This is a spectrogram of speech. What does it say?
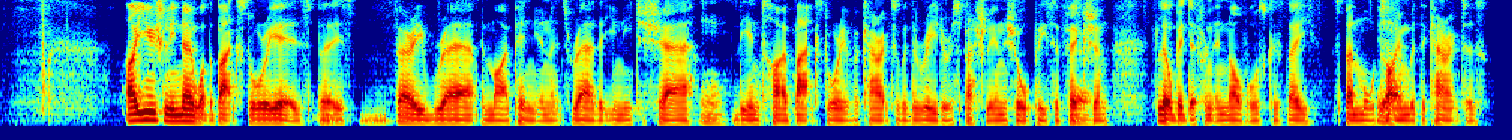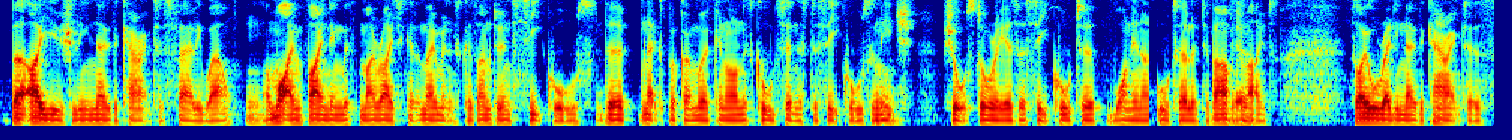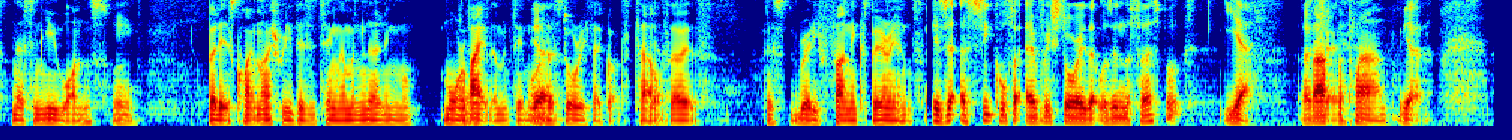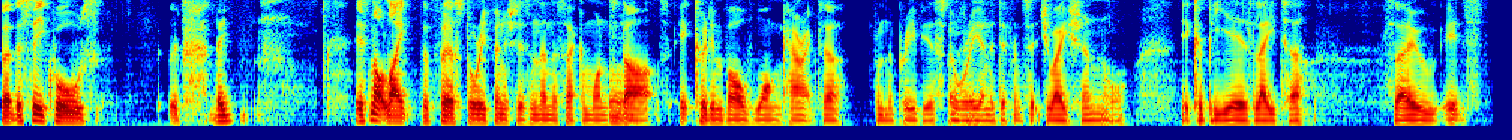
I usually know what the backstory is, but it's very rare, in my opinion. It's rare that you need to share the entire backstory of a character with the reader, especially in a short piece of fiction. It's a little bit different in novels because they spend more time with the characters. But I usually know the characters fairly well. Hmm. And what I'm finding with my writing at the moment is because I'm doing sequels. The next book I'm working on is called Sinister Sequels, and hmm. each short story is a sequel to one in Alternative Afterlives. So I already know the characters. There's some new ones, hmm. but it's quite nice revisiting them and learning more, more about them and seeing what Yeah. other stories they've got to tell. So it's it's a really fun experience. Is it a sequel for every story that was in the first book? Yes, that's the plan. Yeah, But the sequels, they. It's not like the first story finishes and then the second one hmm. starts. It could involve one character from the previous story in a different situation, or it could be years later. So it's,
